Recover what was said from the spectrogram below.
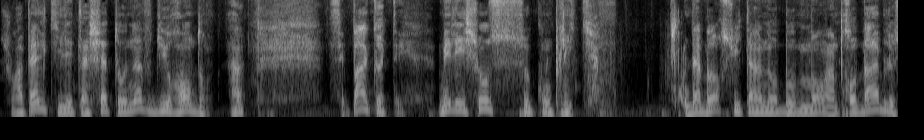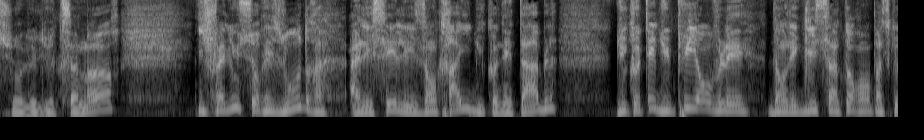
Je vous rappelle qu'il est à Châteauneuf du Randon. Hein. C'est pas à côté. Mais les choses se compliquent. D'abord, suite à un embaumement improbable sur le lieu de sa mort, il fallut se résoudre à laisser les entrailles du connétable du côté du Puy-en-Velay, dans l'église Saint-Laurent, parce que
